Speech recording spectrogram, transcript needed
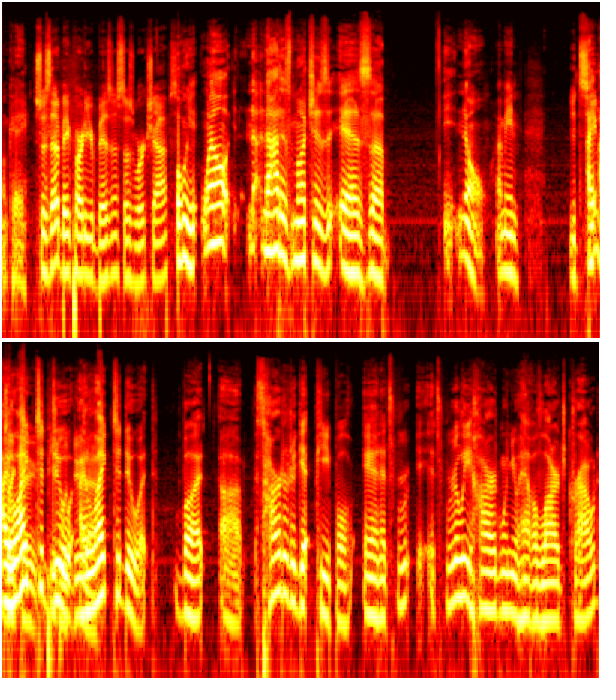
Okay. So is that a big part of your business? Those workshops? Oh, yeah. well, n- not as much as as uh, no. I mean, It I, I like, the to do, it. I that. like to do it, but uh, it's harder to get people, and it's re- it's really hard when you have a large crowd.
